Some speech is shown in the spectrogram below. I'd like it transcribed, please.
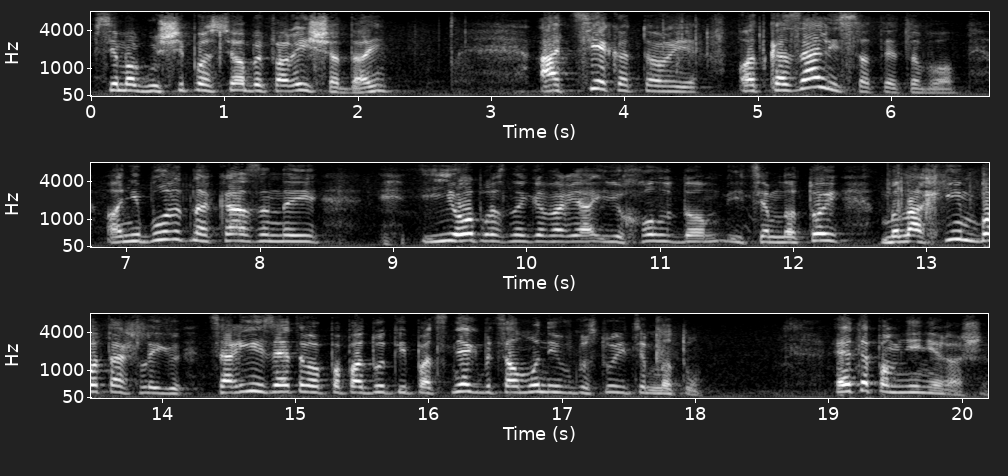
всемогущий простер бефарис Шадай, а те, которые отказались от этого, они будут наказаны и образно говоря, и холодом, и темнотой, Малахим боташли, цари из этого попадут и под снег, бецалмон, и в густую темноту. Это по мнению Раши.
